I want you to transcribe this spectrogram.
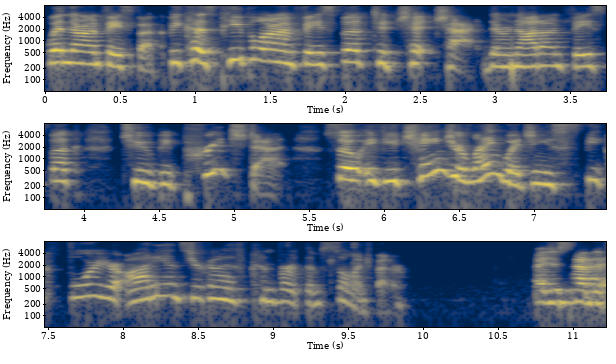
when they're on Facebook, because people are on Facebook to chit chat. They're not on Facebook to be preached at. So, if you change your language and you speak for your audience, you're going to convert them so much better. I just had to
